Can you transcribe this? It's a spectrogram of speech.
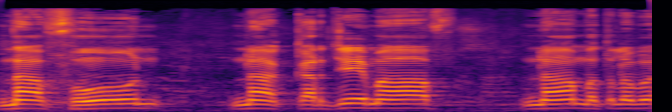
ਨਾ ਫੋਨ, ਨਾ ਕਰਜ਼ੇ ਮਾਫ, ਨਾ ਮਤਲਬ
